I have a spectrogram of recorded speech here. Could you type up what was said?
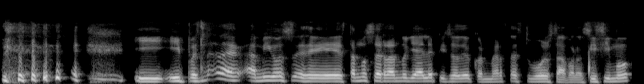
y, pues nada, amigos, eh, estamos cerrando ya el episodio con Marta, estuvo sabrosísimo.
